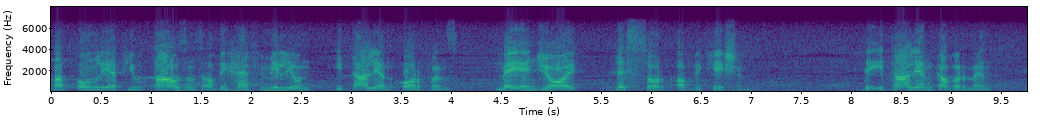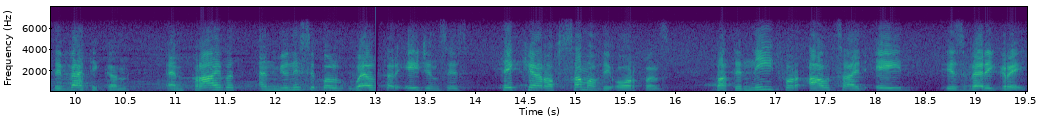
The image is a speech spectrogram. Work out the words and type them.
but only a few thousands of the half million Italian orphans may enjoy this sort of vacation. The Italian government, the Vatican, and private and municipal welfare agencies take care of some of the orphans, but the need for outside aid is very great.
